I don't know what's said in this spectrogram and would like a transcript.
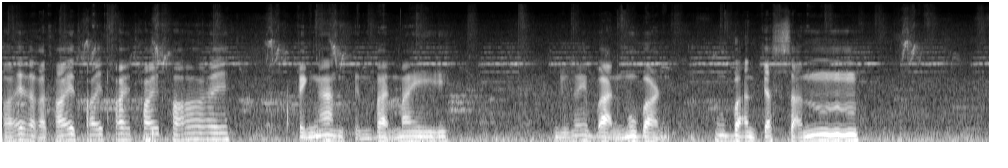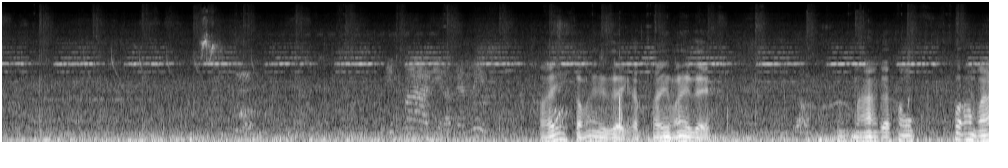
ถอยแล้วก็ถอยถอยถอยถอยถอยเป็นงานเป็นบ้านใหม่อยู่ในบ้านหมู่บ้านหมู่บ้านจัดสรร อยก็ไม่เลยครับถอยไม่เลย มาก็เข้าพ่อมา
